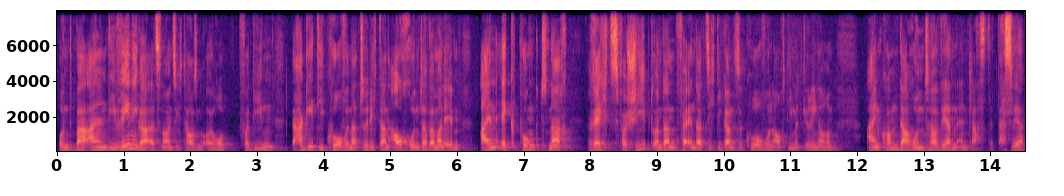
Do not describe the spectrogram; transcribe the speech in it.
Und bei allen, die weniger als 90.000 Euro verdienen, da geht die Kurve natürlich dann auch runter, weil man eben einen Eckpunkt nach rechts verschiebt und dann verändert sich die ganze Kurve und auch die mit geringerem Einkommen darunter werden entlastet. Das wäre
